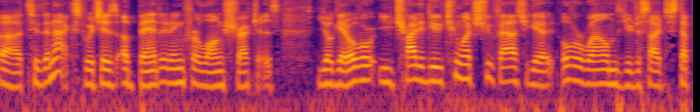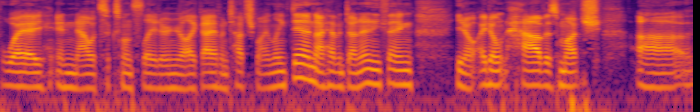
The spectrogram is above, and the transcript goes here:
uh, to the next, which is abandoning for long stretches. You'll get over, you try to do too much too fast, you get overwhelmed, you decide to step away, and now it's six months later, and you're like, I haven't touched my LinkedIn, I haven't done anything, you know, I don't have as much uh,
